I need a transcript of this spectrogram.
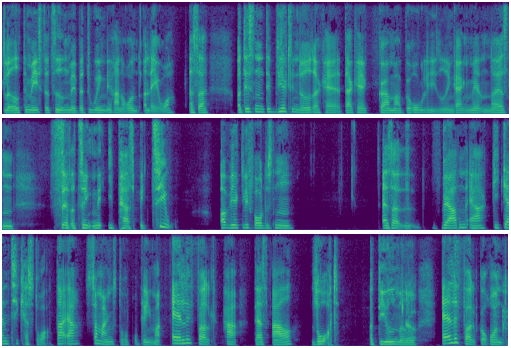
glade det meste af tiden med, hvad du egentlig render rundt og laver. Altså, og det er, sådan, det er virkelig noget, der kan, der kan gøre mig beroliget en gang imellem, når jeg sådan sætter tingene i perspektiv, og virkelig får det sådan... Altså, verden er gigantika stor. Der er så mange store problemer. Alle folk har deres eget lort at deal med. Ja. Alle folk går rundt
